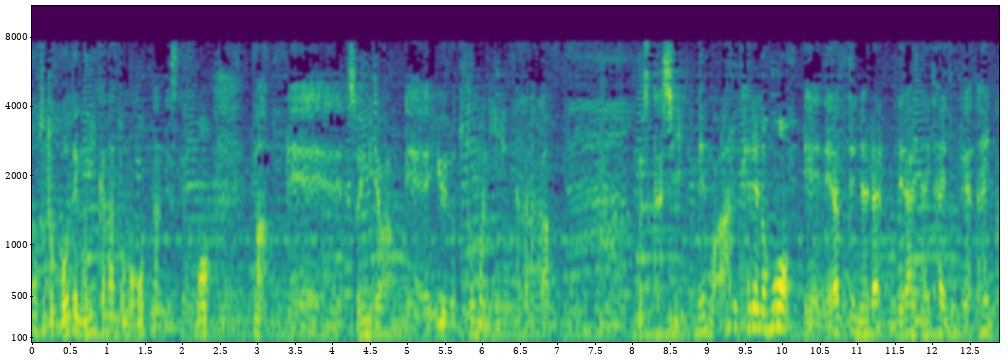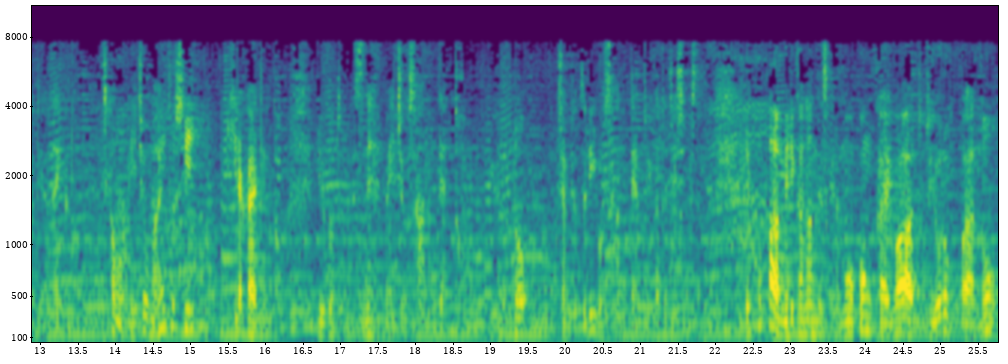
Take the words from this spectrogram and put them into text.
もうちょっと5でもいいかなとも思ったんですけども、まあえー、そういう意味では、えー、ユーロとともになかなか難しい面はあるけれども、えー、狙って狙えないタイトルではないのではないかと。しかも一応毎年開かれているということでですね、ま、一応3点というのと、チャンピオンズリーグを3点という形にしました。で、コパアメリカなんですけども、今回はちょっとヨーロッパの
